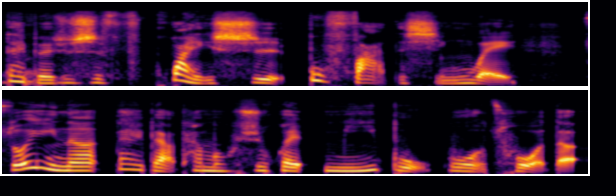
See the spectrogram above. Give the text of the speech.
代表就是坏事、不法的行为，所以呢，代表他们是会弥补过错的。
